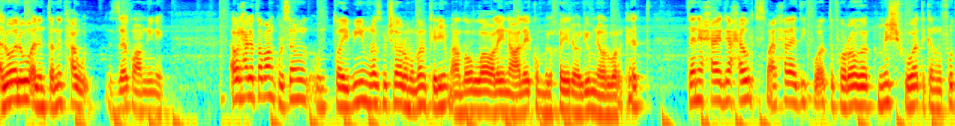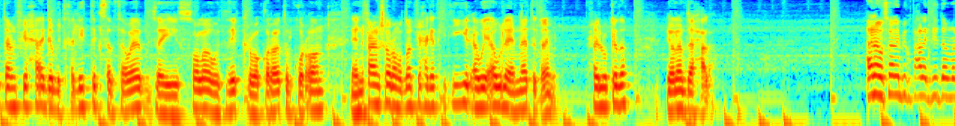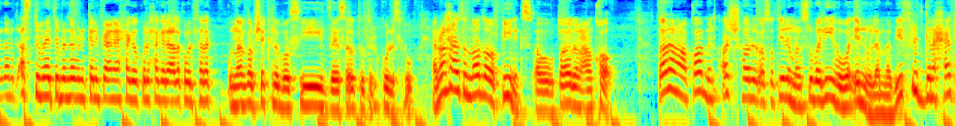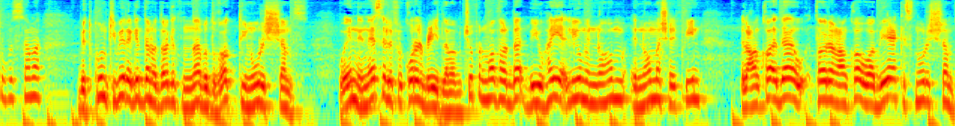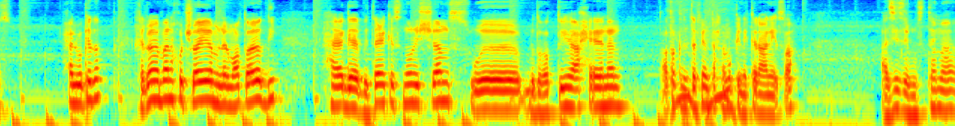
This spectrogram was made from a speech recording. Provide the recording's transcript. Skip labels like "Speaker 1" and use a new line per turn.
ألو ألو الانترنت حول. ازيكم عاملين إيه؟ أول حاجة طبعا كل سنة وأنتم طيبين بمناسبة شهر رمضان الكريم اعاد الله علينا وعليكم بالخير واليمن والبركات. تاني حاجة حاول تسمع الحلقة دي في وقت فراغك مش في وقت كان المفروض تعمل فيه حاجة بتخليك تكسب ثواب زي الصلاة والذكر وقراءة القرآن لأن فعلا شهر رمضان فيه حاجات كتير أوي أولى إنها تتعمل. حلو كده؟ يلا نبدأ الحلقة. أهلا وسهلا بيكم في حلقة جديدة من برنامج استرومات البرنامج بنتكلم فيه عن أي حاجة وكل حاجة ليها علاقة بالفلك. والنهارده بشكل بسيط زي سلطه الكول سلو عنوان حلقة النهارده هو فينيكس أو طائر العنقاء. طائر العنقاء من أشهر الأساطير المنسوبة ليه هو إنه لما بيفرد جناحاته في السماء بتكون كبيرة جدا لدرجة إنها بتغطي نور الشمس. وإن الناس اللي في القرى البعيد لما بتشوف المظهر ده بيهيأ ليهم إن هم إن هم شايفين العنقاء ده طائر العنقاء وهو بيعكس نور الشمس. حلو كده؟ خلونا بقى ناخد شوية من المعطيات دي. حاجة بتعكس نور الشمس وبتغطيها أحيانا. أعتقد أنت فهمت إحنا ممكن نتكلم عن إيه صح؟ عزيزي المستمع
